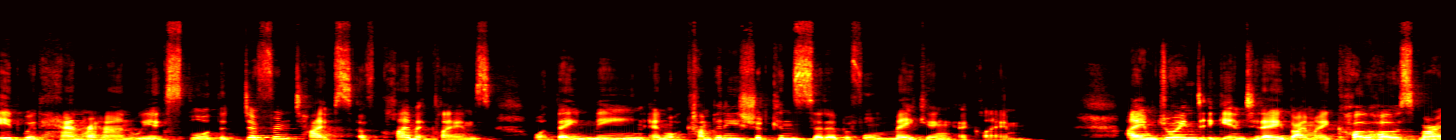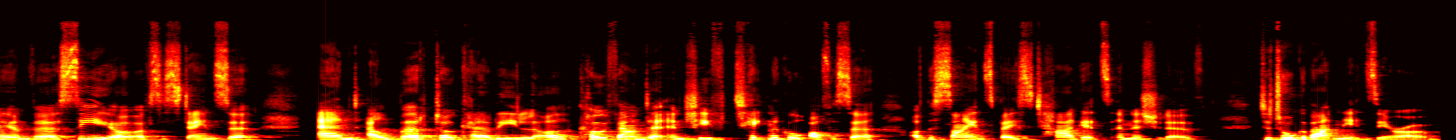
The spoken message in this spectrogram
Edward Hanrahan, we explored the different types of climate claims, what they mean, and what companies should consider before making a claim. I am joined again today by my co host, Marion Verles, CEO of SustainCert, and Alberto Carrillo, co founder and chief technical officer of the Science Based Targets Initiative to talk about net zero.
